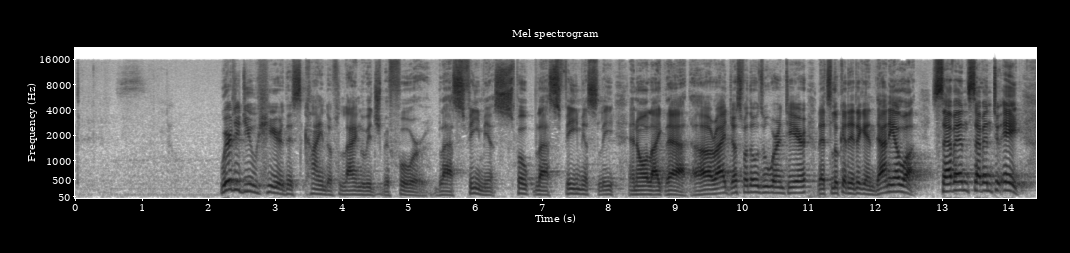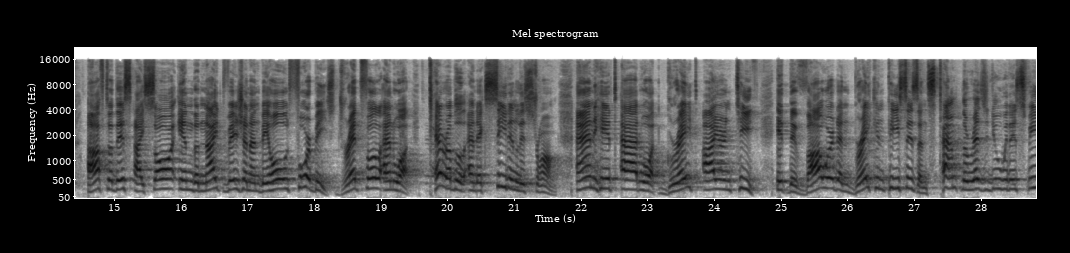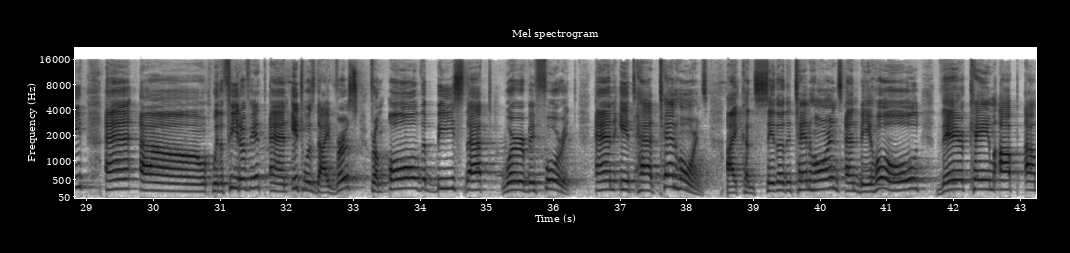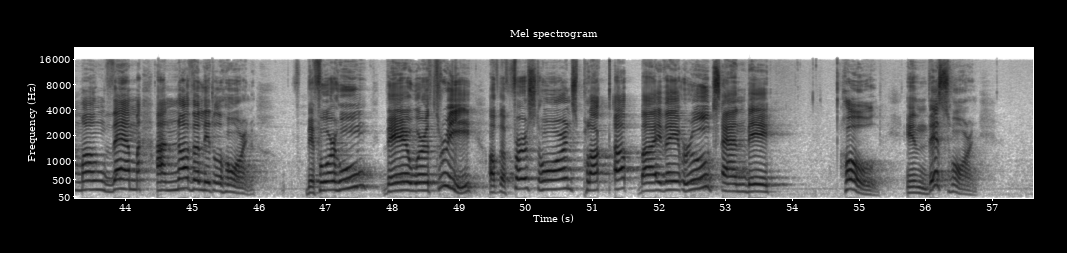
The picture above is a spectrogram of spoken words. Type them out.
Where did you hear this kind of language before? Blasphemous, spoke blasphemously, and all like that. All right, just for those who weren't here, let's look at it again. Daniel what? 7, 7 to 8. After this, I saw in the night vision, and behold, four beasts, dreadful and what? Terrible and exceedingly strong. And it had what? Great iron teeth. It devoured and brake in pieces and stamped the residue with its feet, and, uh, with the feet of it, and it was diverse from all the beasts that were before it and it had ten horns. I considered the ten horns, and behold, there came up among them another little horn, before whom there were three of the first horns plucked up by the roots, and behold, in this horn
